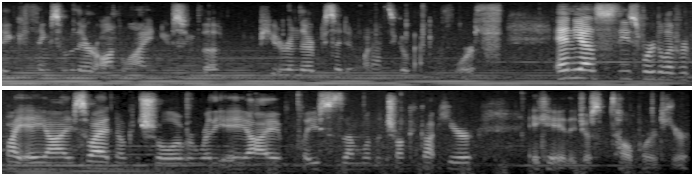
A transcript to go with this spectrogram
big things over there online using the computer in there because I didn't want to have to go back and forth. And yes, these were delivered by AI, so I had no control over where the AI placed them when the truck got here. AKA, they just teleported here.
